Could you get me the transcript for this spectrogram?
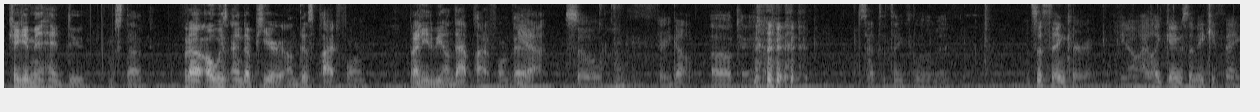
Okay, give me a hint, dude. I'm stuck. But I always end up here on this platform. But I need to be on that platform there. yeah. So there you go. Oh, okay. Just had to think a little bit. it's a thinker. You know, I like games that make you think.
